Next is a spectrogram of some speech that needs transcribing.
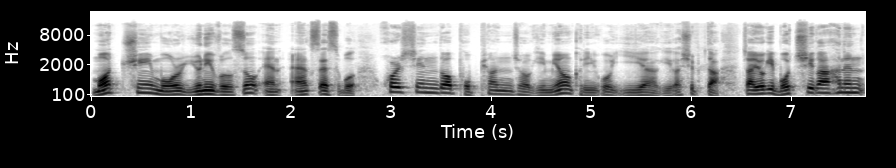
much more universal and accessible. 훨씬 더 보편적이며 그리고 이해하기가 쉽다. 자, 여기 much가 하는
